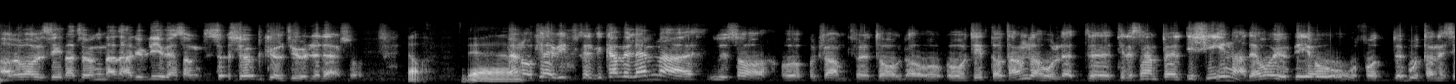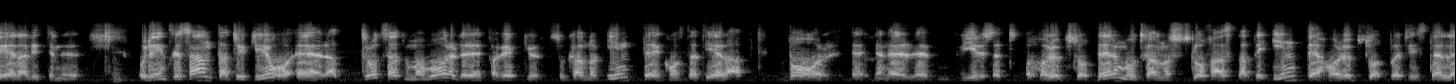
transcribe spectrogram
Ja, de var väl sina tvungna. Det hade ju blivit en sån su- subkultur det där så. ja, det, Men okej, vi, vi kan väl lämna USA och, och Trump för ett tag då och, och titta åt andra hållet. Eh, Till exempel i Kina, där har ju WHO fått botanisera lite nu. Och det intressanta tycker jag är att trots att de har varit där ett par veckor så kan de inte konstatera var eh, den här eh, viruset har uppstått. Däremot kan de slå fast att det inte har uppstått på ett visst ställe.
